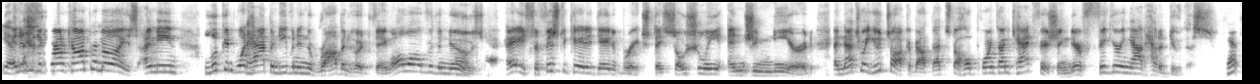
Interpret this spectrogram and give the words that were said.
Yep. And it's an account compromise. I mean, look at what happened even in the Robinhood thing, all over the news. Oh, hey, sophisticated data breach. They socially engineered. And that's what you talk about. That's the whole point on catfishing. They're figuring out how to do this. Yep.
